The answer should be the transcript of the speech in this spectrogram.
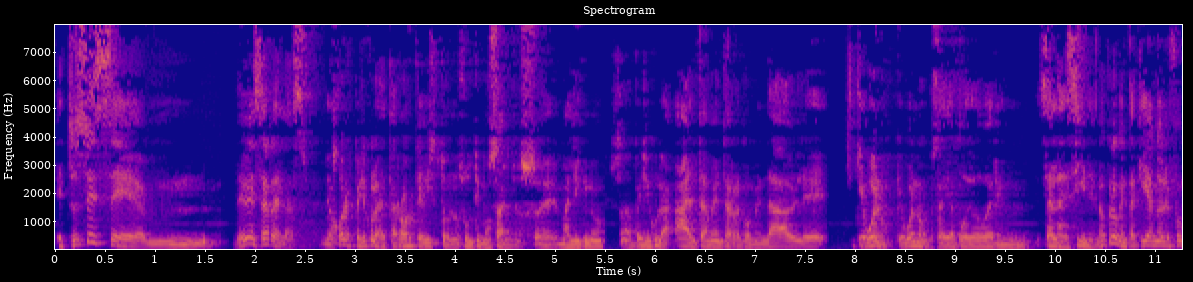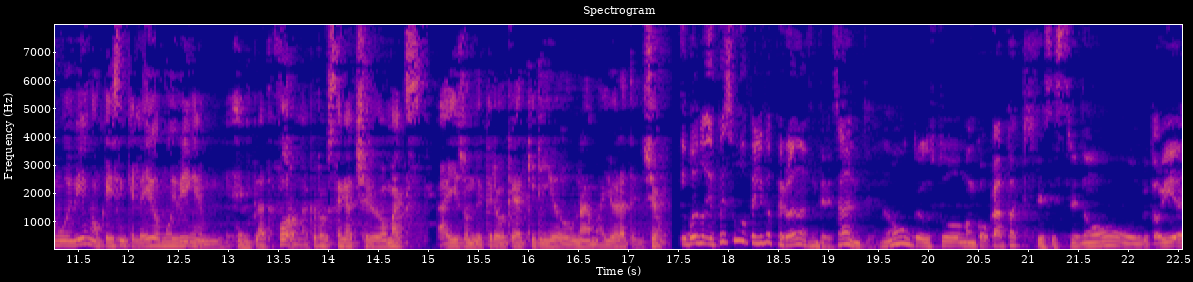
Entonces, eh, debe ser de las mejores películas de terror que he visto en los últimos años. Eh, Maligno es una película altamente recomendable. Qué bueno, qué bueno que se haya podido ver en salas de cine, ¿no? Creo que en taquilla no le fue muy bien, aunque dicen que le ha ido muy bien en, en plataforma. Creo que está en HBO Max. Ahí es donde creo que ha adquirido una mayor atención. Y bueno, después hubo películas peruanas interesantes, ¿no? Creo que estuvo Manco Cápac, que se estrenó, que todavía,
